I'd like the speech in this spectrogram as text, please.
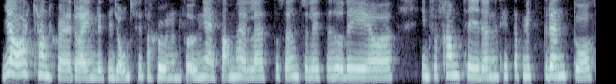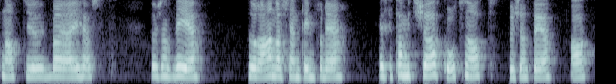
ja, kanske dra in lite jobbsituationen för unga i samhället och sen så lite hur det är inför framtiden. Titta på mitt studentår snart ju, börjar i höst. Hur känns det? Hur har andra känt inför det? Jag ska ta mitt körkort snart. Hur känns det? Ja.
